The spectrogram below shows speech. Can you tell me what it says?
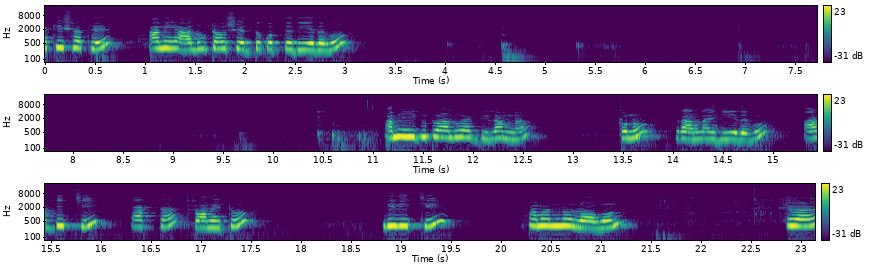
একই সাথে আমি আলুটাও সেদ্ধ করতে দিয়ে দেব। আমি এই দুটো আলু আর দিলাম না, কোনো রান্নায় দিয়ে দেব। আর দিচ্ছি একটা টমেটো, দিয়ে দিচ্ছি সামান্য লবণ। এবার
